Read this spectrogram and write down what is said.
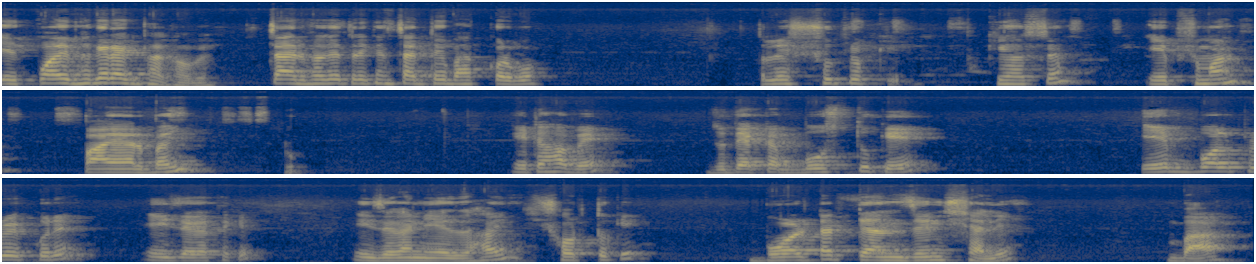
এর কয় ভাগের এক ভাগ হবে? চার ভাগে, তাহলে এখানে চার থেকে ভাগ করব। তাহলে সূত্র কী হচ্ছে? এফ সমান পাই আর বাই টু এটা হবে, যদি একটা বস্তুকে এফ বল প্রয়োগ করে এই জায়গা থেকে এই জায়গায় নিয়ে যাওয়া হয়। শর্ত কি? বলটা ট্যানজেনশিয়ালি বা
